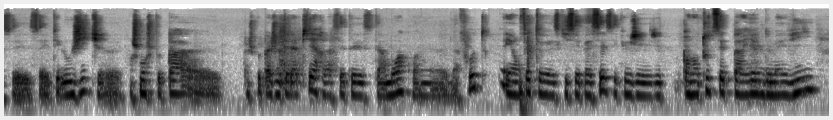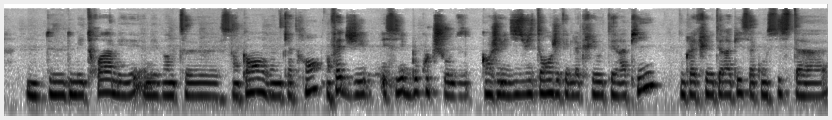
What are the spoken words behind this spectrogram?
Ça a été logique euh, franchement, je peux pas euh, je peux pas jeter la pierre là c'était à moi quoi euh, la faute et en fait ce qui s'est passé c'est que j'ai pendant toute cette période de ma vie de, de mes 3 à mes, à mes 25 ans 24 ans en fait j'ai essayé beaucoup de choses quand j'ai eu 18 ans j'ai fait de la cryothérapie donc la cryothérapie, ça consiste à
